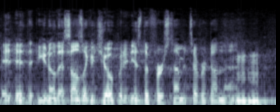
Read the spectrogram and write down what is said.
it, it, you know, that sounds like a joke, but it is the first time it's ever done that. Mm-hmm.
